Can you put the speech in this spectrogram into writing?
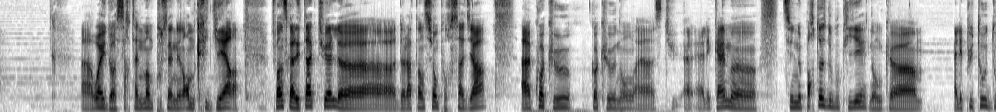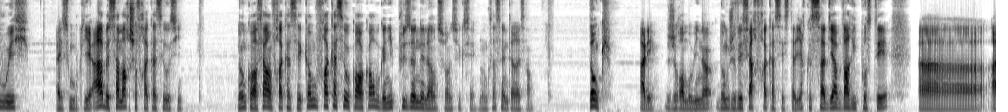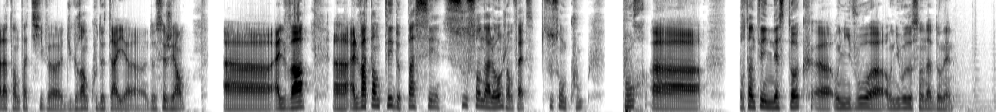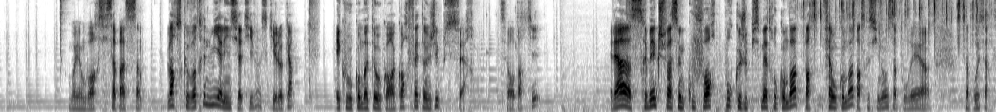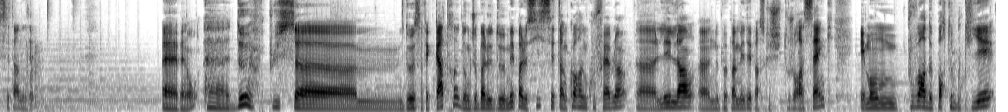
ouais, il doit certainement pousser un énorme cri de guerre. Je pense qu'à l'état actuel de la tension pour Sadia, quoique Quoique, non, euh, elle, est quand même... Euh, c'est une porteuse de bouclier, donc euh, elle est plutôt douée avec son bouclier. Ah, ben ça marche fracasser aussi. Donc on va faire un fracassé. Quand vous fracassez au corps à corps, vous gagnez plus d'un élan sur un succès. Donc ça, c'est intéressant. Donc, allez, je rembobine. Donc je vais faire fracasser. C'est-à-dire que Sadia va riposter à la tentative du grand coup de taille de ce géant. Euh, elle, va, euh, elle va tenter de passer sous son allonge, en fait, sous son cou, pour, euh, tenter une nestoc au, niveau, au niveau de son abdomen. Voyons voir si ça passe. Lorsque votre ennemi a l'initiative, ce qui est le cas, et que vous combattez au corps à corps, faites un G plus fer. C'est reparti. Et là, ce serait bien que je fasse un coup fort pour que je puisse mettre au combat, fin au combat, parce que sinon ça pourrait s'éterniser. Eh ben non. 2 euh, plus 2, euh, ça fait 4. Donc je bats le 2, mais pas le 6. C'est encore un coup faible. Euh, l'élan ne peut pas m'aider parce que je suis toujours à 5. Et mon pouvoir de porte-bouclier,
